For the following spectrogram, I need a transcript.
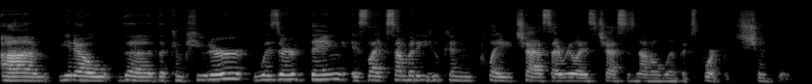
um, you know, the the computer wizard thing is like somebody who can play chess. I realize chess is not an Olympic sport, but it should be,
